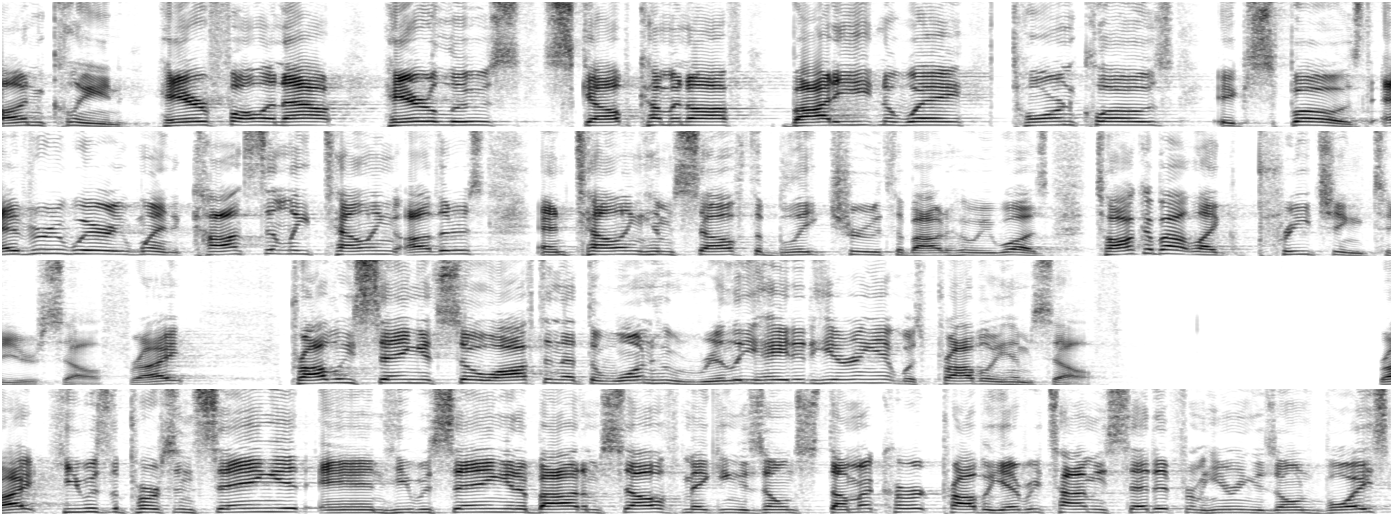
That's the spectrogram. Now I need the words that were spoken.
unclean. Hair falling out, hair loose, scalp coming off, body eaten away, torn clothes, exposed. Everywhere he went, constantly telling others and telling himself the bleak truth about who he was. Talk about like preaching to yourself, right? Probably saying it so often that the one who really hated hearing it was probably himself. Right? He was the person saying it, and he was saying it about himself, making his own stomach hurt probably every time he said it from hearing his own voice,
